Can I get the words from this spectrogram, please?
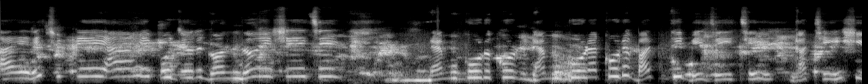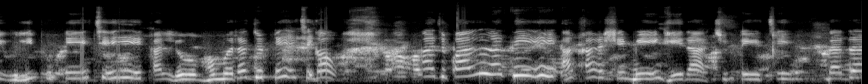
আয় রে ছুটে, আয়, পুজোর গন্ধ এসেছে। ড্যাম কুড় কুড় ড্যাম কুড়া কুড় বাতি বেজেছে। গাছে শিউলি ফুটেছে, কালো ভমরা জুটেছে। গাও, আজ পাল্লা দিয়ে আকাশে মেঘেরা ছুটেছে দাদা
